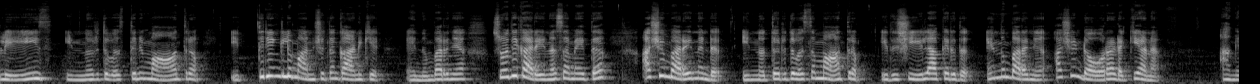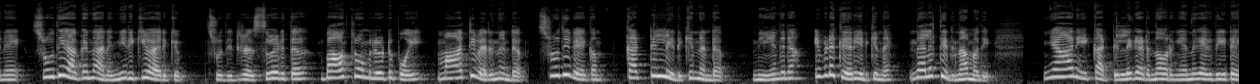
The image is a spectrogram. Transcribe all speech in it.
പ്ലീസ് ഇന്നൊരു ദിവസത്തിന് മാത്രം ഇത്തിരിയെങ്കിലും മനുഷ്യത്വം കാണിക്ക് എന്നും പറഞ്ഞ് ശ്രുതി കരയുന്ന സമയത്ത് അശ്വിൻ പറയുന്നുണ്ട് ഇന്നത്തെ ഒരു ദിവസം മാത്രം ഇത് ശീലാക്കരുത് എന്നും പറഞ്ഞ് അശ്വിൻ ഡോർ അടക്കിയാണ് അങ്ങനെ ശ്രുതി ആകെ നനഞ്ഞിരിക്കുമായിരിക്കും ശ്രുതി ഡ്രസ്സും എടുത്ത് ബാത്റൂമിലോട്ട് പോയി മാറ്റി വരുന്നുണ്ട്. ശ്രുതി വേഗം കട്ടിലിരിക്കുന്നുണ്ട് നീ എന്തിനാ ഇവിടെ കയറിയിരിക്കുന്നേ നിലത്തിരുന്നാ മതി. ഞാൻ ഈ കട്ടിലിൽ കിടന്നുറങ്ങിയെന്ന് കരുതിയിട്ടേ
